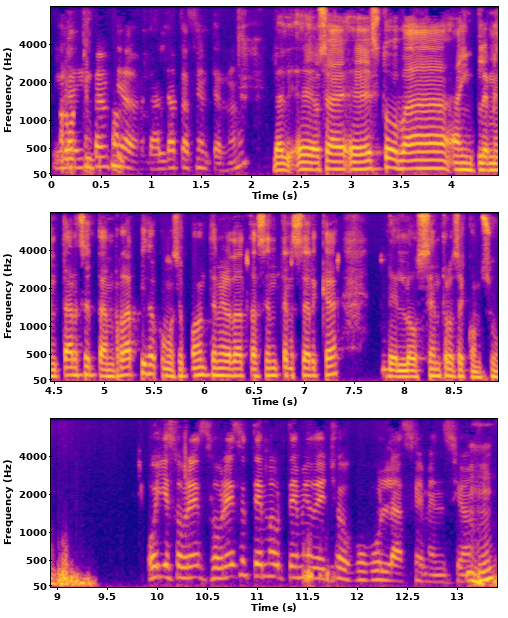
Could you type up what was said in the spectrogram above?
y la factor distancia al data center, ¿no? La- eh, o sea, esto va a implementarse tan rápido como se puedan tener data centers cerca de los centros de consumo. Oye, sobre, sobre ese tema, Artemio, de hecho, Google hace mención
